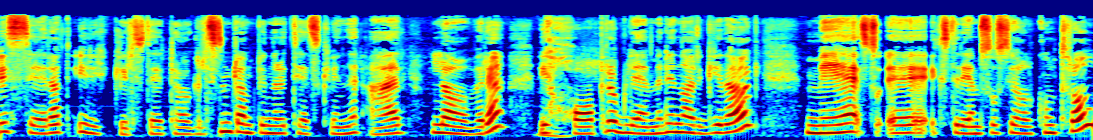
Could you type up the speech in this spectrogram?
Vi ser at yrkesdeltakelsen blant minoritetskvinner er lavere. Vi har problemer i Norge i dag med eh, ekstrem sosial kontroll,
